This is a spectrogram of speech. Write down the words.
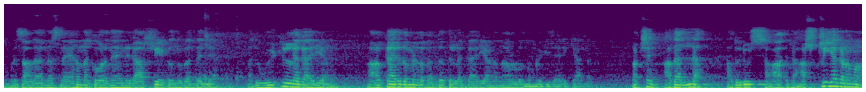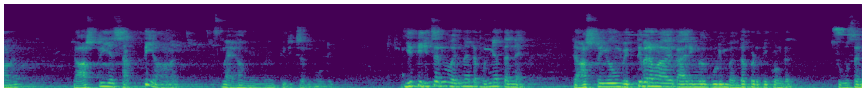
നമ്മൾ സാധാരണ സ്നേഹം എന്നൊക്കെ പറഞ്ഞാൽ അതിന് രാഷ്ട്രീയമായിട്ടൊന്നും ബന്ധമില്ല. അത് വീട്ടിലുള്ള കാര്യമാണ്. ആൾക്കാർ തമ്മിലുള്ള ബന്ധത്തിലുള്ള കാര്യമാണെന്നാണല്ലോ നമ്മൾ വിചാരിക്കാറുള്ളത്. പക്ഷെ അതല്ല അതൊരു രാഷ്ട്രീയ ഗണമാണ്. രാഷ്ട്രീയ ശക്തിയാണ് സ്നേഹം എന്ന് തിരിച്ചറിഞ്ഞുകൂടി ഈ തിരിച്ചറിവ് വരുന്നതിന്റെ മുന്നേ തന്നെ രാഷ്ട്രീയവും വ്യക്തിപരമായ കാര്യങ്ങളും കൂടി ബന്ധപ്പെടുത്തിക്കൊണ്ട് സൂസൻ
